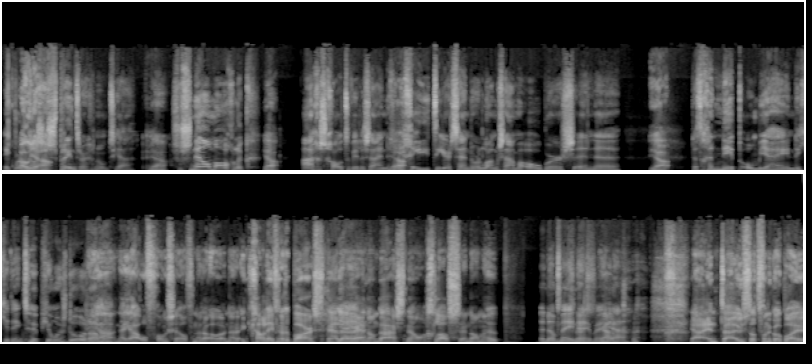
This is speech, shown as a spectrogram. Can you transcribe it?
ik word oh, ja. eens een sprinter genoemd, ja. ja. Zo snel mogelijk ja. Aangeschoten willen zijn. Ja. Geïrriteerd zijn door langzame obers en uh, ja. dat genip om je heen. Dat je denkt, hup jongens, doorrammen. Ja, nou ja, of gewoon zelf naar de... Naar ik ga wel even naar de bar sneller ja, en dan daar snel een glas en dan hup. En dan meenemen, ja. ja. ja. en thuis, dat vond ik ook wel...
